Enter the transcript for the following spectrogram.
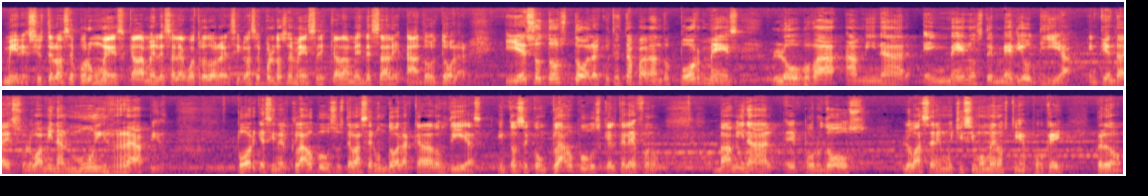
Mire, si usted lo hace por un mes, cada mes le sale a 4 dólares. Si lo hace por 12 meses, cada mes le sale a 2 dólares. Y esos 2 dólares que usted está pagando por mes lo va a minar en menos de medio día. Entienda eso, lo va a minar muy rápido. Porque sin el Cloud Boost usted va a hacer un dólar cada dos días. Entonces con Cloud Boost que el teléfono va a minar eh, por dos, lo va a hacer en muchísimo menos tiempo, ¿ok? Perdón.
